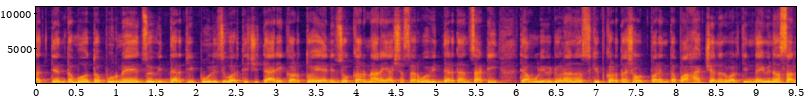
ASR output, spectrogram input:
अत्यंत महत्त्वपूर्ण आहे. जो विद्यार्थी पोलीस भरतीची तयारी करतोय आणि जो करणार आहे अशा सर्व विद्यार्थ्यांसाठी त्यामुळे व्हिडिओला न स्किप करता शेवटपर्यंत पहा. चॅनलवरती नवीन असाल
